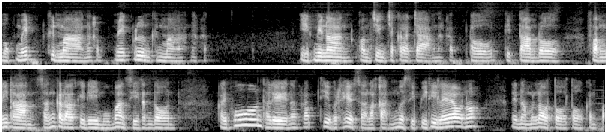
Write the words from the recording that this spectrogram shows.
หมกเม็ดขึ้นมานะครับ เมฆเรื่องขึ้นมานะครับ อีกไม่นานความจริงจะกระจ่างนะครับ เราติดตามรอฟังนิทาน สันกลาคดีหมู่บ้านสีทันดอนไก่พ้นทะเลนะครับ ที่ประเทศสารคันเมื่อสิปีที่แล้วเนาะได้นำมาเล่าต่อๆกันไป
